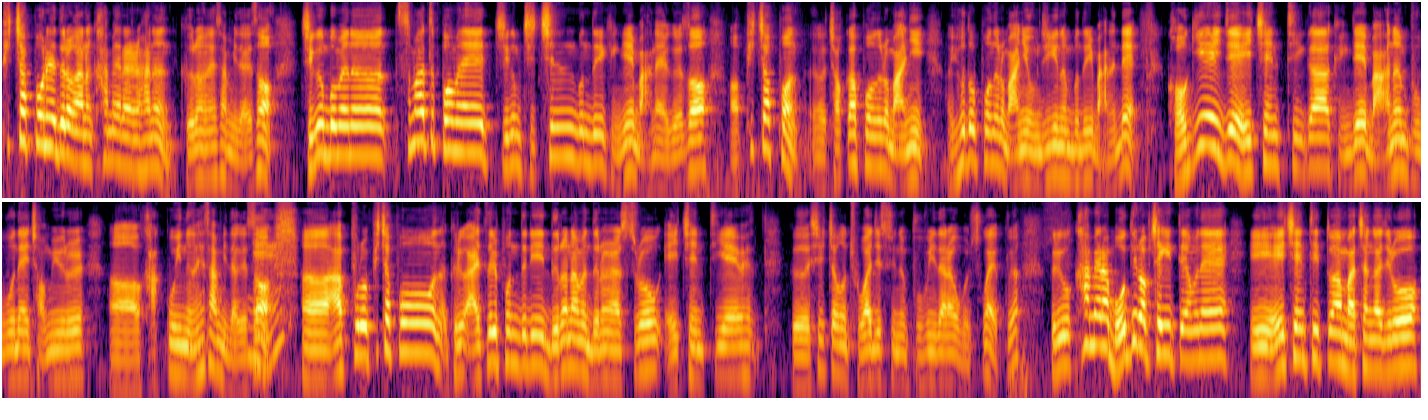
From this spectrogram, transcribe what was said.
피처폰에 들어가는 카메라를 하는 그런 회사입니다. 그래서 지금 보면은 스마트폰에 지금 지치는 분들이 굉장히 많아요. 그래서 어, 피처폰, 어, 저가폰으로 많이, 어, 효도폰으로 많이 움직이는 분들이 많은데 거기에 이제 HNT가 굉장히 많은 부분의 점유율을 어, 갖고 있는 회사입니다. 그래서 네. 어, 앞으로 피처폰 그리고 아이들폰들이 늘어나면 늘어날수록 HNT 의 회, 그 실적은 좋아질 수 있는 부분이다라고 볼 수가 있고요. 그리고 카메라 모듈 업체이기 때문에 이 HNT 또한 마찬가지로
